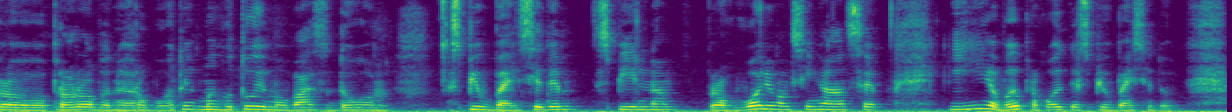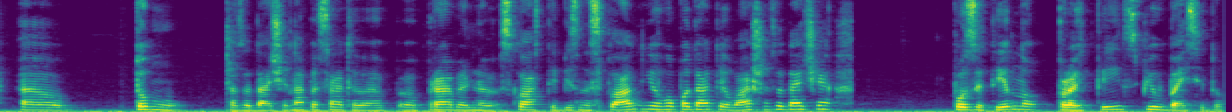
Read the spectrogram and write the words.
про- проробленої роботи. Ми готуємо вас до співбесіди спільно, проговорюємо всі нюанси, і ви проходите співбесіду. Е, Тому задача написати правильно, скласти бізнес-план, його подати. Ваша задача позитивно пройти співбесіду.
